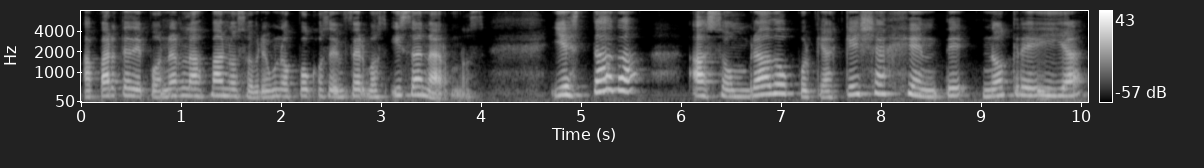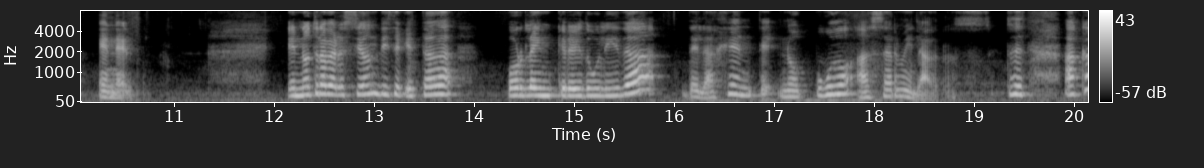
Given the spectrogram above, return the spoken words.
aparte de poner las manos sobre unos pocos enfermos y sanarnos. Y estaba asombrado porque aquella gente no creía en él. En otra versión dice que estaba por la incredulidad de la gente, no pudo hacer milagros. Entonces, acá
